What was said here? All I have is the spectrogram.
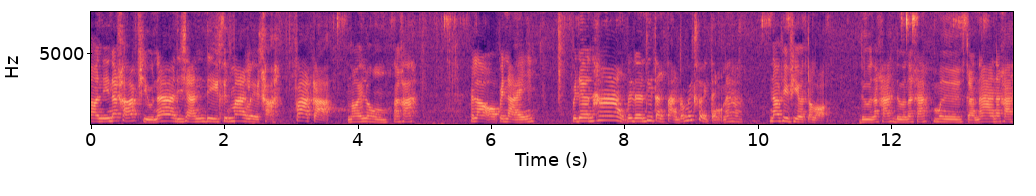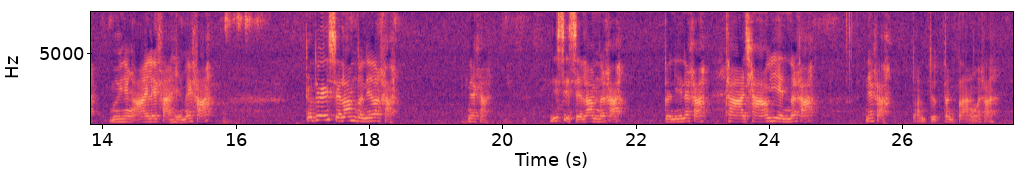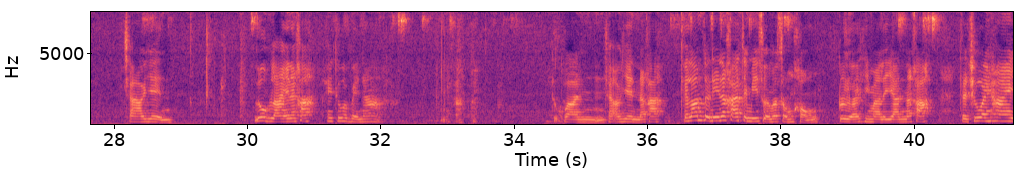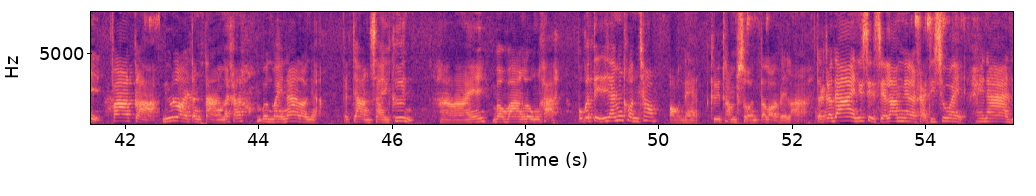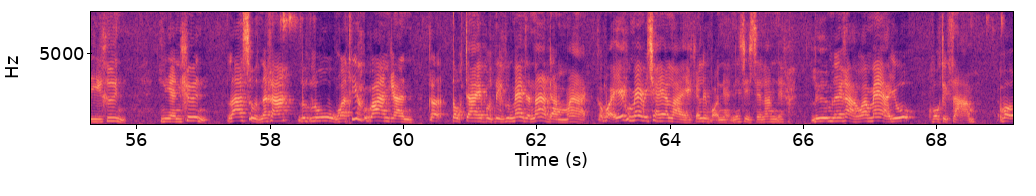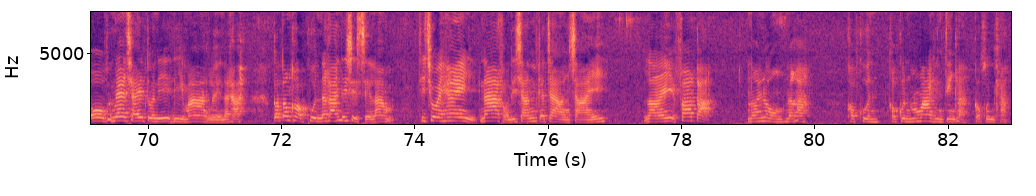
ตอนนี้นะคะ ผิวหน้าดิฉันดีขึ้นมากเลยค่ะ ฝ้ากระน้อยลงนะคะ เวลาออกไปไหน ไปเดินห้างไปเดินที่ต่างๆ ก็ไม่เคยแต่งหน้า หน้าเพียวๆตลอดดูนะคะ ดูนะคะ มือกับหน้านะคะ มือยังอายเลยค่ะเห็นไหมคะก็ด้วยเซรั่มตัวนี้แหละค่ะ เนี่ยค่ะ นิสิตเซรั่มนะคะ ตัวนี้นะคะ ทาเช้าเย็นนะคะ เนี่ยค่ะ ตามจุดต่างๆนะคะ เช้าเย็น รูปไลท์นะคะ ให้ทั่วใบหน้านี่ค่ะทุกวันเช้าเย็นนะคะ เซรั่มตัวนี้นะคะจะมีส่วนผสมของเกลือฮิมาลายันนะคะ จะช่วยให้ฝ้ากระริ้วรอยต่างๆนะคะ บนใบหน้าเราเนี่ยกระจ่างใสขึ้น หายเบาบางลงค่ะ ปกติดิฉันเป็นคนชอบออกแดด คือทำสวนตลอดเวลา แต่ก็ได้นิสิตเซรั่มเนี่ยแหละค่ะที่ช่วยให้หน้าดีขึ้น เนียนขึ้น ล่าสุดนะคะ ลูกๆมาเที่ยวบ้านกัน ก็ตกใจปกติคุณแม่จะหน้าดำมาก ก็บอกเอ๊ะคุณแม่ไปใช้อะไร ก็เลยบอกเนี่ยนิสสิตเซรั่มเนี่ยค่ะ ลืมเลยค่ะว่าแม่อายุ 63 บอกโอ้คุณแม่ใช้ตัวนี้ดีมากเลยนะคะ ก็ต้องขอบคุณนะคะนิสสิตเซรั่มที่ช่วยให้หน้าของดิฉันกระจ่างใสไร้ฝ้ากระน้อยลงนะคะ ขอบคุณขอบคุณมากๆจริง ๆ ค่ะ ขอบคุณค่ะ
